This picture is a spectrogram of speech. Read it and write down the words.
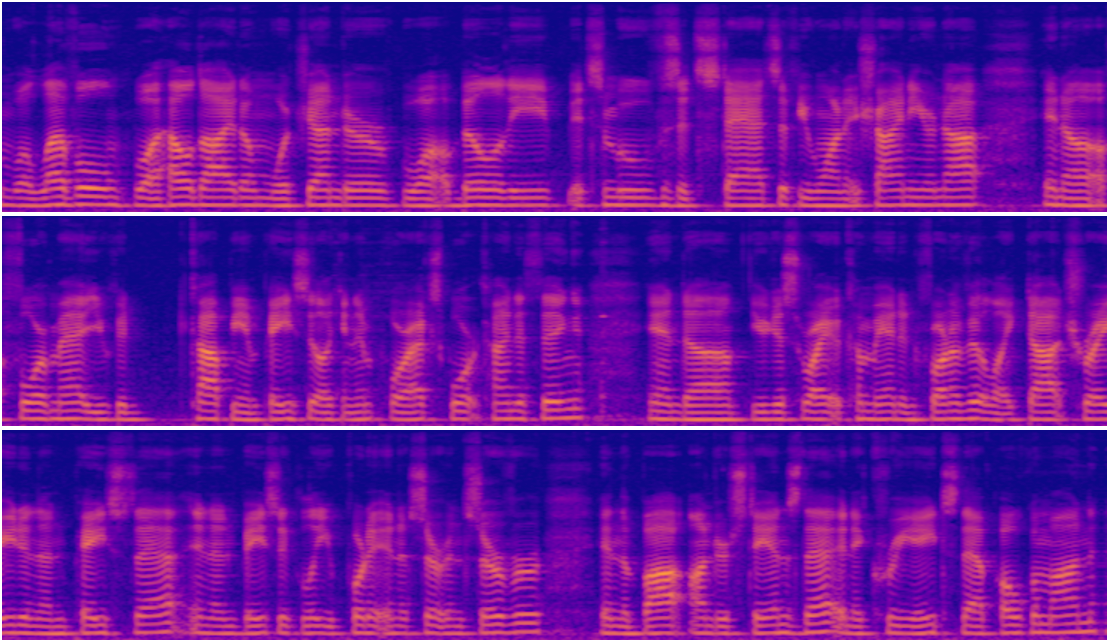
what level, what held item, what gender, what ability, its moves, its stats, if you want it shiny or not, in a, a format you could copy and paste it like an import export kind of thing and uh, you just write a command in front of it like dot trade and then paste that. And then basically you put it in a certain server and the bot understands that and it creates that pokemon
